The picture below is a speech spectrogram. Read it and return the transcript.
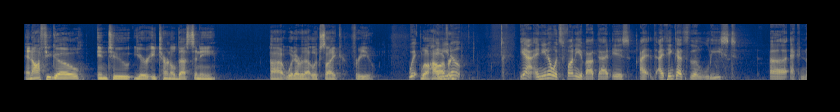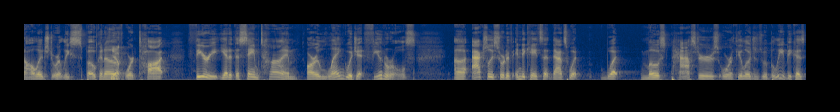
And off you go into your eternal destiny, uh, whatever that looks like for you. Wait, Well, and you however- know, yeah, and you know what's funny about that is I, I think that's the least uh, acknowledged or at least spoken of Yep. or taught theory. Yet at the same time, our language at funerals uh, actually sort of indicates that that's what what most pastors or theologians would believe because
